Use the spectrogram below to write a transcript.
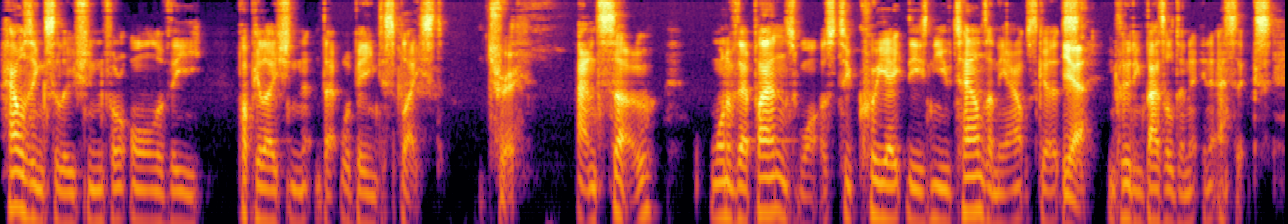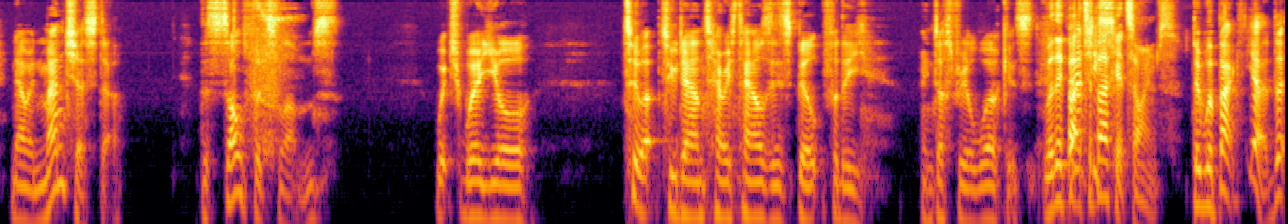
housing solution for all of the population that were being displaced. True. And so, one of their plans was to create these new towns on the outskirts, Yeah. including Basildon in Essex. Now, in Manchester, the Salford slums, which were your two up, two down terraced houses built for the industrial workers, Were they back to back at times? they were back. Yeah, th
